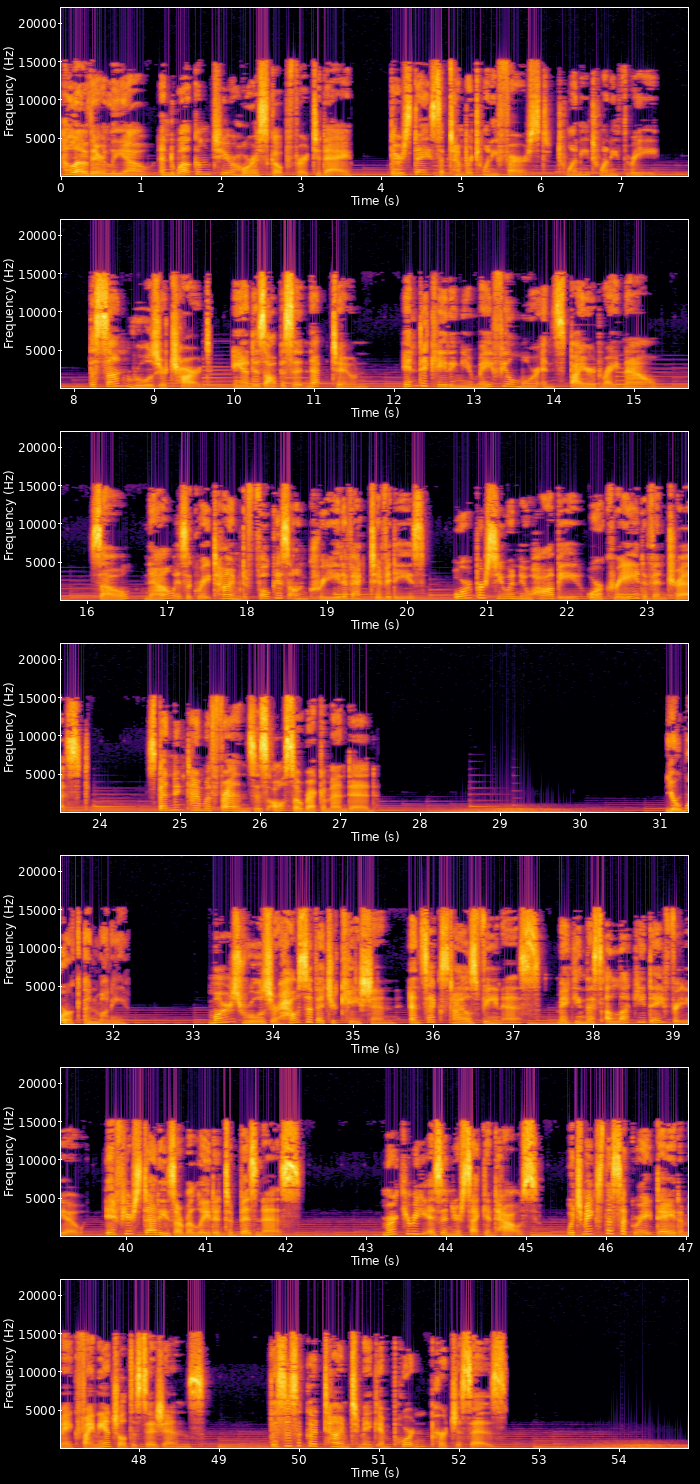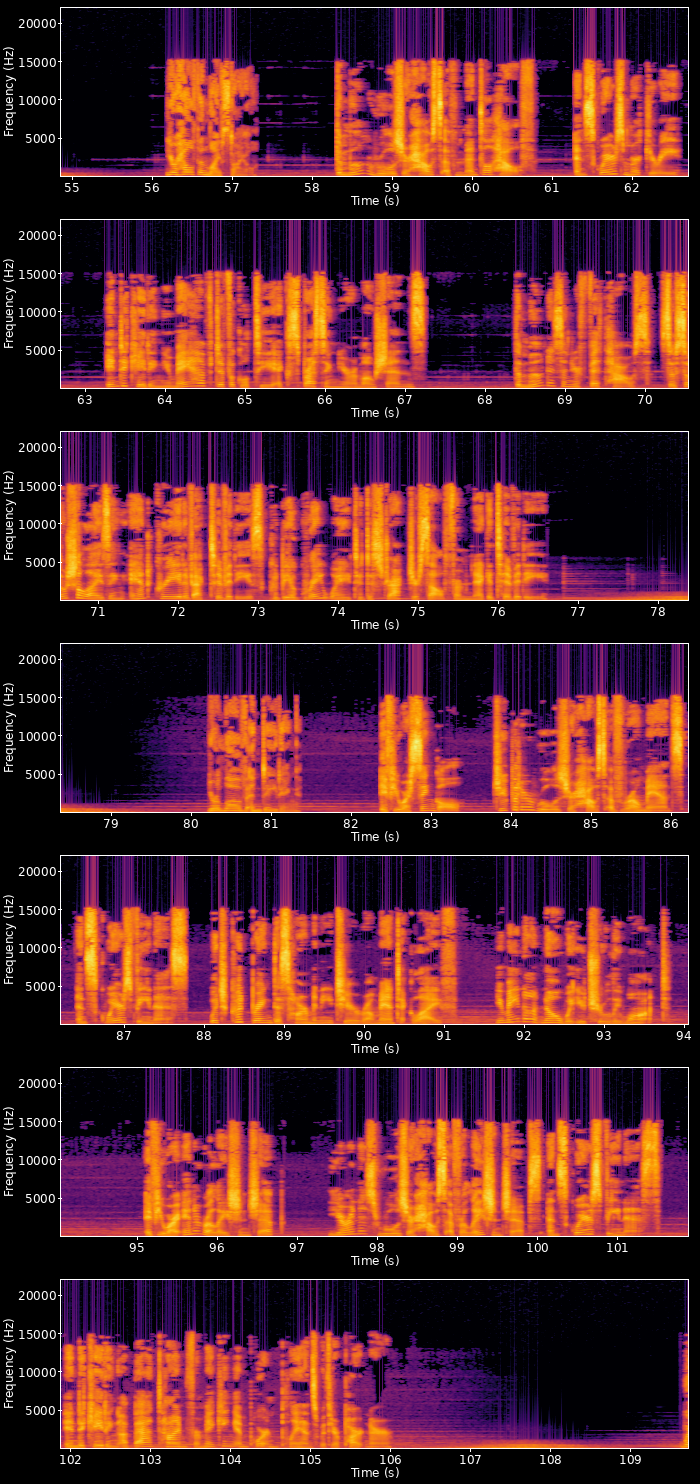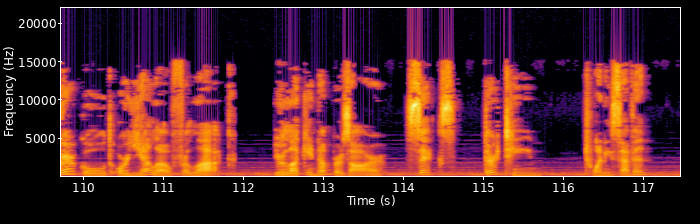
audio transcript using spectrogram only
Hello there, Leo, and welcome to your horoscope for today, Thursday, September 21st, 2023. The Sun rules your chart and is opposite Neptune, indicating you may feel more inspired right now. So, now is a great time to focus on creative activities or pursue a new hobby or creative interest. Spending time with friends is also recommended. Your work and money. Mars rules your house of education and sextiles Venus, making this a lucky day for you if your studies are related to business. Mercury is in your second house, which makes this a great day to make financial decisions. This is a good time to make important purchases. Your health and lifestyle. The moon rules your house of mental health and squares Mercury, indicating you may have difficulty expressing your emotions. The moon is in your fifth house, so socializing and creative activities could be a great way to distract yourself from negativity. Your love and dating. If you are single, Jupiter rules your house of romance and squares Venus, which could bring disharmony to your romantic life. You may not know what you truly want. If you are in a relationship, Uranus rules your house of relationships and squares Venus, indicating a bad time for making important plans with your partner. Wear gold or yellow for luck. Your lucky numbers are 6, 13, 27,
